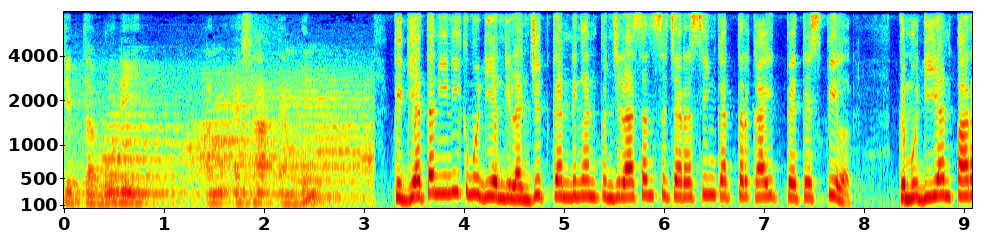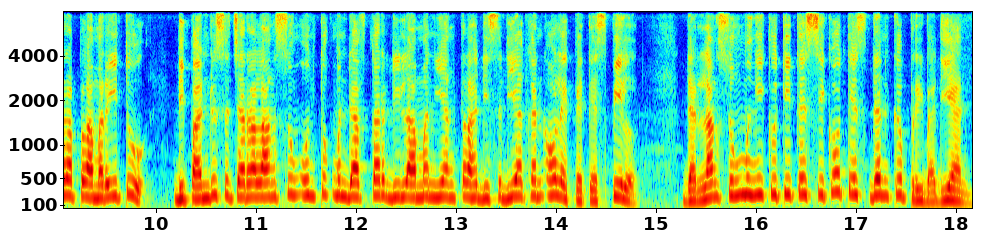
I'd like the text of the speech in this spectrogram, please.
Cipta Budi SHM Hum. Kegiatan ini kemudian dilanjutkan dengan penjelasan secara singkat terkait PT Spil. Kemudian para pelamar itu dipandu secara langsung untuk mendaftar di laman yang telah disediakan oleh PT Spil dan langsung mengikuti tes psikotes dan kepribadian.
